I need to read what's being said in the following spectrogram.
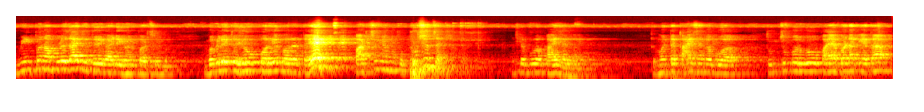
मी पण आपलं जायच होतो गाडी घेऊन पाठसून. बघले तर हे पोरगे कोरडत ए पाठसून येऊ नको फुडसून चाल म्हटलं बुवा काय झालं? तर म्हणता काय सांगा बुवा? तुमचं पोरगो पाया पडा की आता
